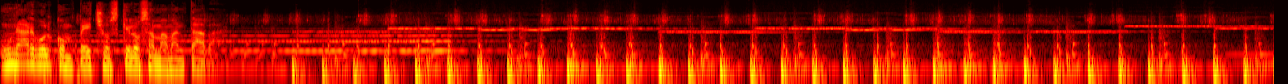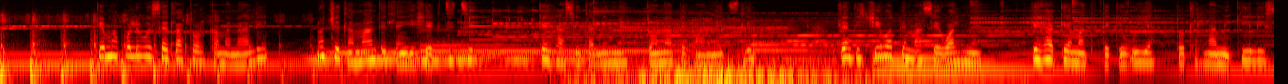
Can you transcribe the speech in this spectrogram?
un árbol con pechos que los amamantaba. Kema poliwi se tlatolkamanali, nochi tlamanti tlen yehyektitzi, keja sitlalime tona tehuametzli, tlen tichiwa temasewalme, keja kema titekiwia totlalnamikilis,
